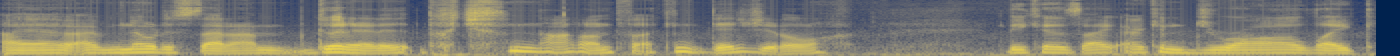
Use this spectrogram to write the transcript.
I I've noticed that I'm good at it, but just not on fucking digital. Because I, I can draw like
